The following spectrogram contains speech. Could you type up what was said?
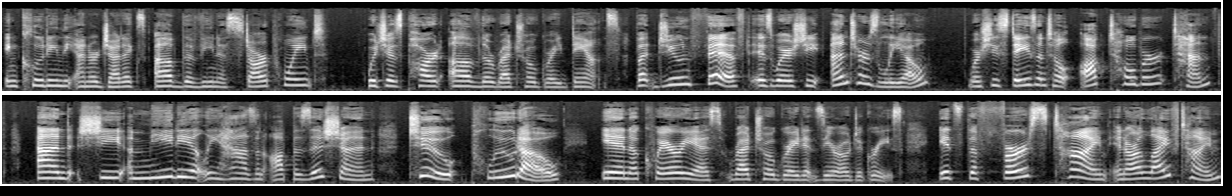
including the energetics of the Venus star point which is part of the retrograde dance. But June 5th is where she enters Leo, where she stays until October 10th. And she immediately has an opposition to Pluto in Aquarius retrograde at zero degrees. It's the first time in our lifetime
